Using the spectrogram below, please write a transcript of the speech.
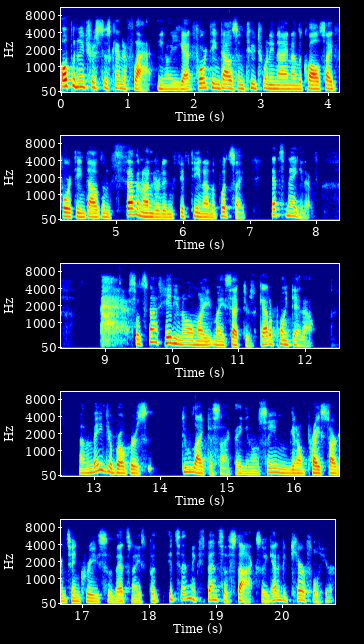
Open interest is kind of flat. You know, you got 14,229 on the call side, 14,715 on the put side. That's negative. So it's not hitting all my, my sectors. Got to point that out. Now, the major brokers do like the stock. They, you know, seeing, you know, price targets increase, so that's nice, but it's an expensive stock, so you got to be careful here.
